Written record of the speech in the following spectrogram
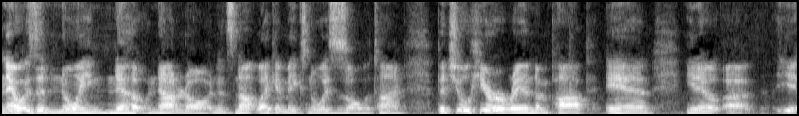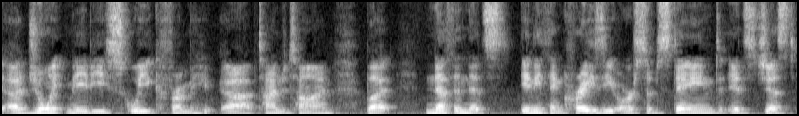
now, is it annoying? No, not at all. And it's not like it makes noises all the time. But you'll hear a random pop and, you know, uh, a joint maybe squeak from uh, time to time. But nothing that's anything crazy or sustained. It's just,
